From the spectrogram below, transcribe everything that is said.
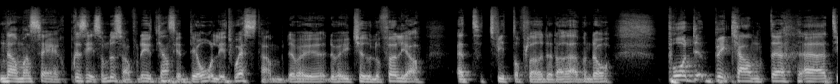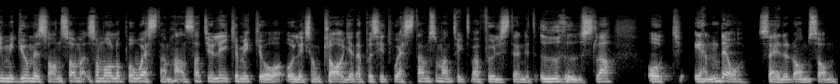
när man ser, precis som du sa, för det är ju ett ganska dåligt West Ham. Det var ju, det var ju kul att följa ett Twitterflöde där även då poddbekante eh, Timmy Gummesson som, som håller på West Ham, han satt ju lika mycket och, och liksom klagade på sitt West Ham som han tyckte var fullständigt urusla. Och ändå så är det de som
